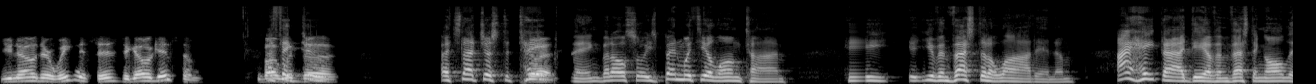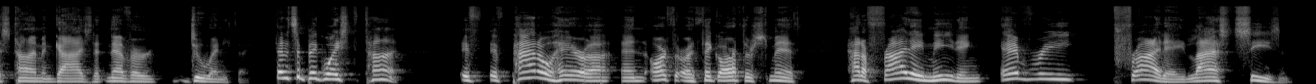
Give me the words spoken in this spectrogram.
you know their weaknesses to go against them. But with too, the it's not just the tape thing, but also he's been with you a long time. He you've invested a lot in them. I hate the idea of investing all this time in guys that never do anything. Then it's a big waste of time. If if Pat O'Hara and Arthur, I think Arthur Smith, had a Friday meeting every Friday last season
